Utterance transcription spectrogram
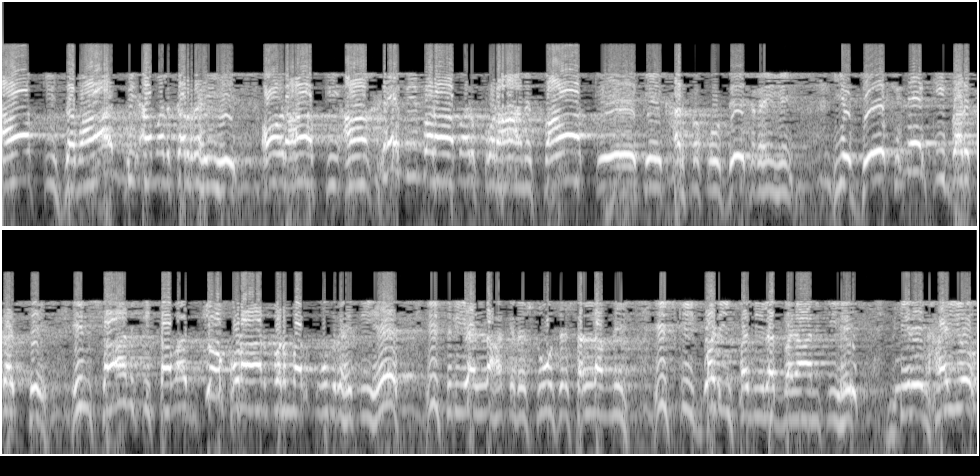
آپ کی زبان بھی عمل کر رہی ہے اور آپ کی آنکھیں بھی برابر قرآن پاک کے ایک ایک حرف کو دیکھ رہی ہیں۔ یہ دیکھنے کی برکت سے انسان کی توجہ قرآن پر مرکوز رہتی ہے۔ اس لیے اللہ کے رسول صلی اللہ علیہ وسلم نے اس کی بڑی فضیلت بیان کی ہے۔ میرے بھائیوں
